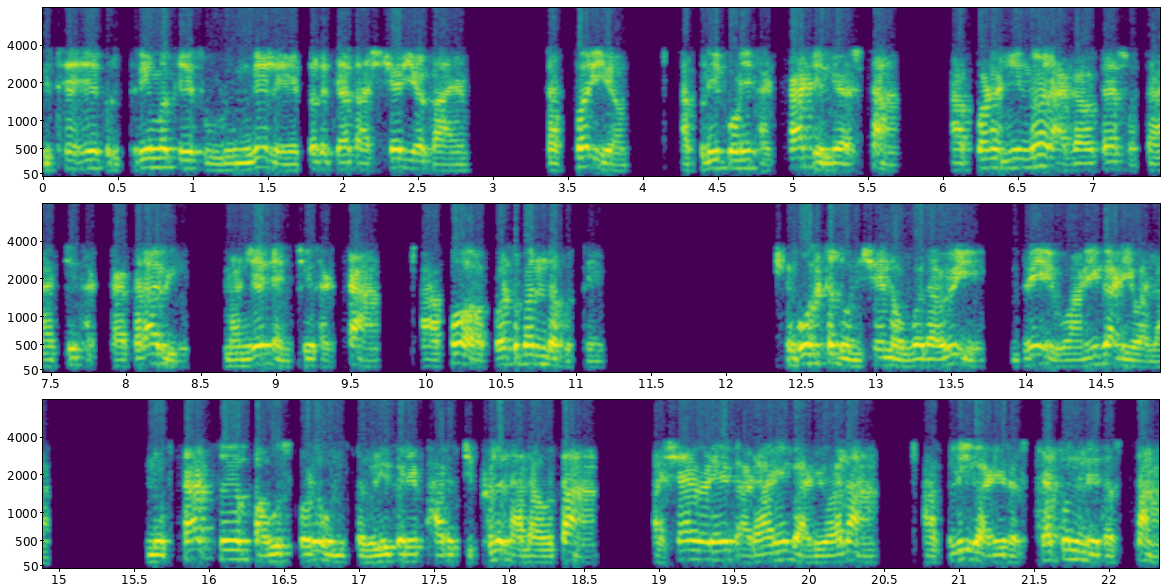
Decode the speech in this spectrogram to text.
तिथे हे कृत्रिम केस उडून गेले तर त्यात आश्चर्य काय? तात्पर्य आपली कोणी थट्टा केली असता आपणही न रागावता स्वतःची थट्टा करावी म्हणजे त्यांची थट्टा आपोआपच बंद होते. गोष्ट दोनशे नव्वदावी देव आणि गाडीवाला. नुकताच पाऊस पडून सगळीकडे फार चिखल झाला होता. अशा वेळेत अडाणी गाडीवाला आपली गाडी रस्त्यातून नेत असता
